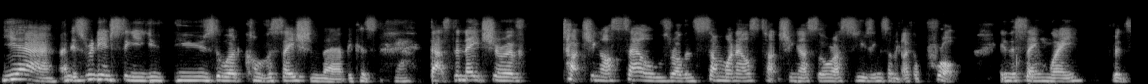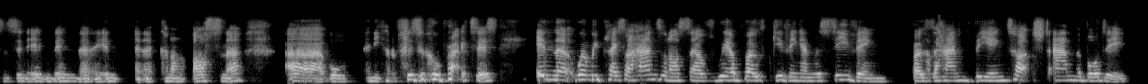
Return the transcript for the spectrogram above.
Yeah, and it's really interesting you, you use the word conversation there because yeah. that's the nature of touching ourselves rather than someone else touching us or us using something like a prop in the same way for instance in in in, in, in a kind of asana uh, or any kind of physical practice in that when we place our hands on ourselves we are both giving and receiving both the hand being touched and the body.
